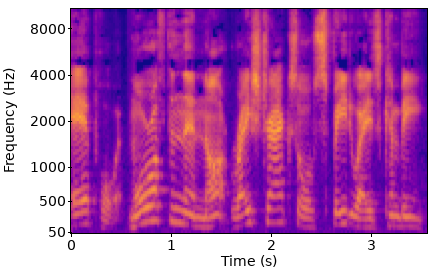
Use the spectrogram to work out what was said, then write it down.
airport. More often than not, racetracks or speedways can be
